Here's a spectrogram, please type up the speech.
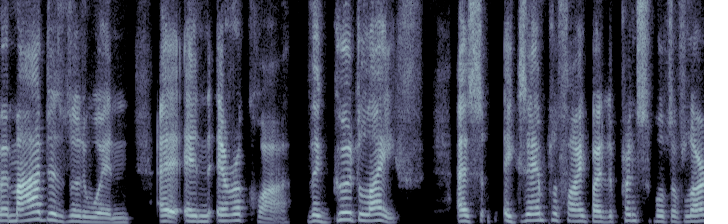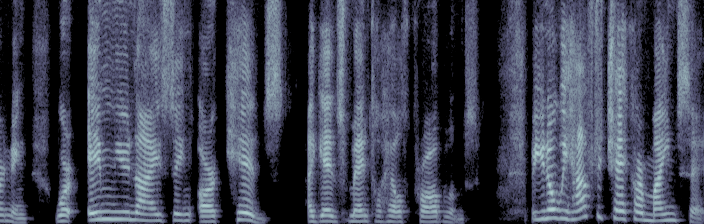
Bimaadiziwin uh, in Iroquois, the good life, as exemplified by the principles of learning, we're immunizing our kids against mental health problems. But you know, we have to check our mindset.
